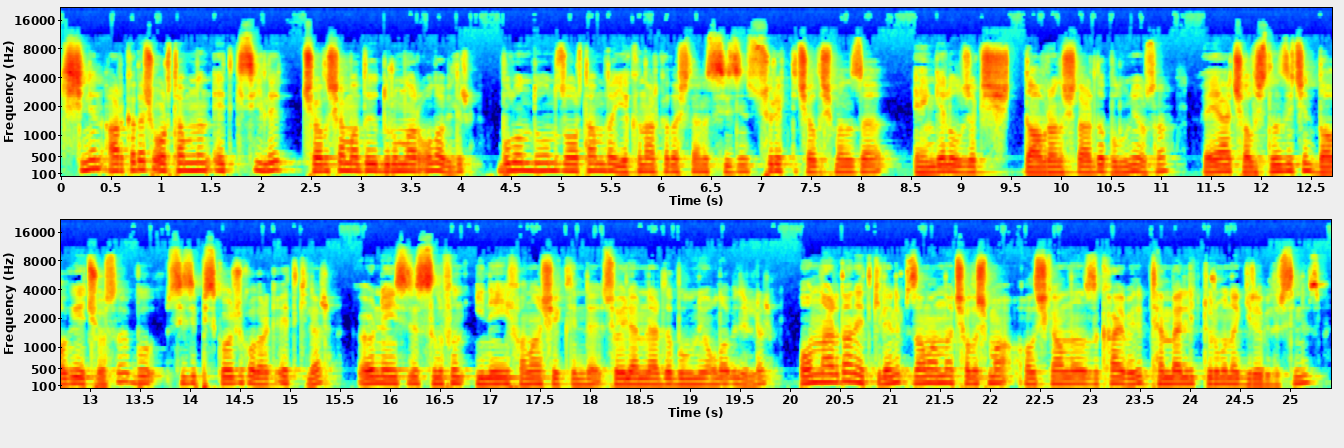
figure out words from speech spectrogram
Kişinin arkadaş ortamının etkisiyle çalışamadığı durumlar olabilir. Bulunduğunuz ortamda yakın arkadaşlarınız sizin sürekli çalışmanıza engel olacak davranışlarda bulunuyorsa veya çalıştığınız için dalga geçiyorsa bu sizi psikolojik olarak etkiler. Örneğin size sınıfın ineği falan şeklinde söylemlerde bulunuyor olabilirler. Onlardan etkilenip zamanla çalışma alışkanlığınızı kaybedip tembellik durumuna girebilirsiniz.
